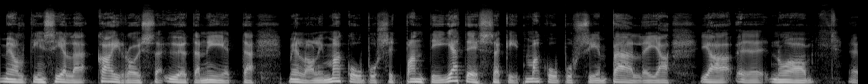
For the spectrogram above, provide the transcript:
me oltiin siellä Kairoissa yötä niin, että meillä oli makupussit, pantiin jätessäkin makupussien päälle ja, ja e, nuo e,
